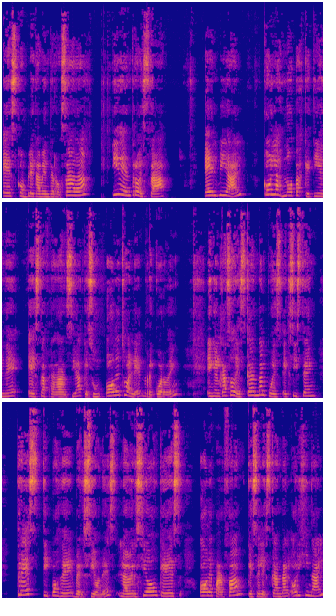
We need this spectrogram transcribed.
Es completamente rosada y dentro está el vial con las notas que tiene esta fragancia, que es un eau de toilette, recuerden. En el caso de Scandal, pues existen tres tipos de versiones. La versión que es Eau de Parfum, que es el Scandal original.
